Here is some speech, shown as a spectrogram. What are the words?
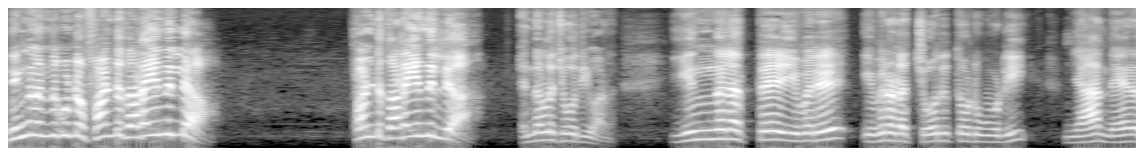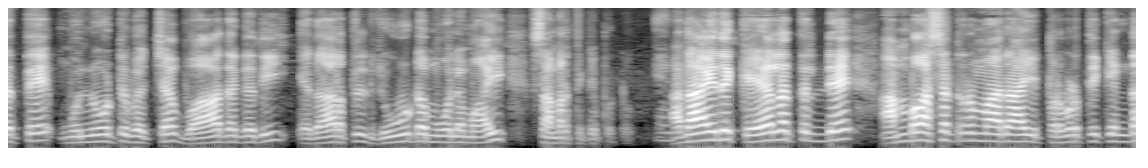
നിങ്ങൾ എന്തുകൊണ്ട് ഫണ്ട് തടയുന്നില്ല? ഫണ്ട് തടയുന്നില്ല എന്നുള്ള ചോദ്യമാണ്. ഇന്നലത്തെ ഇവർ ഇവരുടെ ചോദ്യത്തോടു കൂടി ഞാൻ നേരത്തെ മുന്നോട്ട് വെച്ച വാദഗതി യഥാർത്ഥത്തിൽ രൂഢമൂലമായി സമർത്ഥിക്കപ്പെട്ടു. അതായത് കേരളത്തിന്റെ അംബാസഡർമാരായി പ്രവർത്തിക്കേണ്ട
